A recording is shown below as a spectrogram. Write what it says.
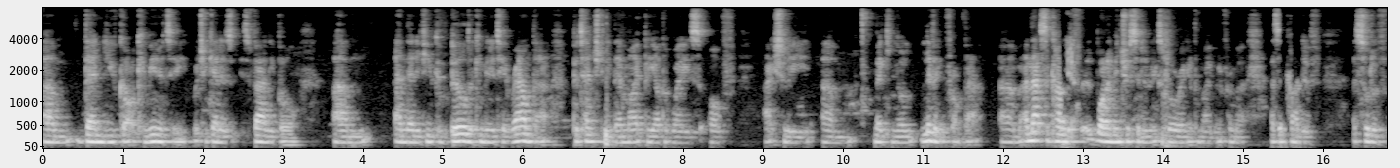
um, then you've got a community, which again is, is valuable. Um, and then if you can build a community around that, potentially there might be other ways of actually um, making your living from that um, and that's the kind of what I'm interested in exploring at the moment from a as a kind of a sort of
